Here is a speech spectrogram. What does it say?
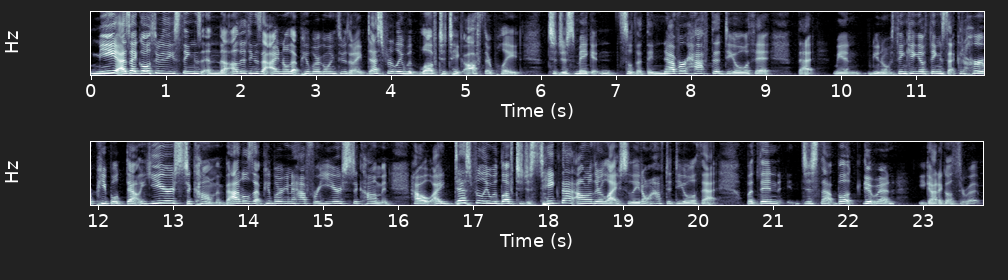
me as I go through these things and the other things that I know that people are going through that I desperately would love to take off their plate to just make it so that they never have to deal with it. That man, you know, thinking of things that could hurt people down years to come and battles that people are going to have for years to come and how I desperately would love to just take that out of their life so they don't have to deal with that. But then just that book, get man, you got to go through it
